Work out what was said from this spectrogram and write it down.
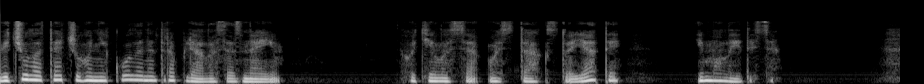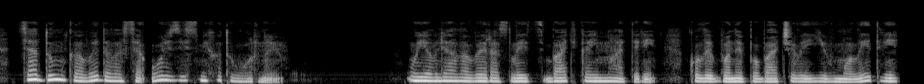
відчула те, чого ніколи не траплялося з нею. Хотілося ось так стояти і молитися. Ця думка видалася Ользі сміхотворною. Уявляла вираз лиць батька і матері, коли б вони побачили її в молитві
